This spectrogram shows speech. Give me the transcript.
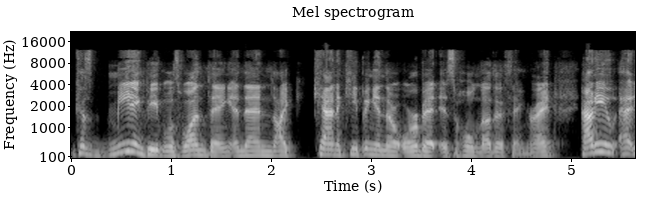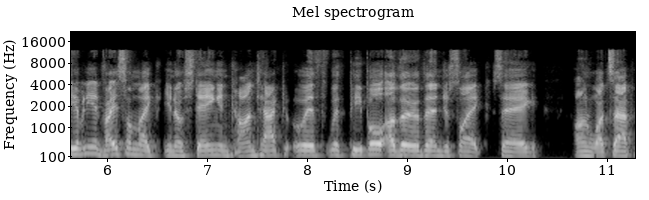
because meeting people is one thing and then like kind of keeping in their orbit is a whole nother thing right how do you do you have any advice on like you know staying in contact with with people other than just like saying on whatsapp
